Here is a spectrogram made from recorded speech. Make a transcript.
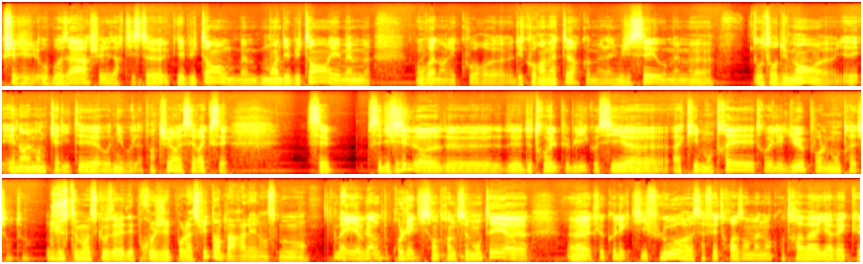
chez les, aux beaux-arts, chez les artistes débutants ou même moins débutants et même on voit dans les cours euh, des cours amateurs comme à la MJC ou même euh, autour du Mans, euh, il y a énormément de qualité au niveau de la peinture et c'est vrai que c'est c'est c'est difficile de, de- de- de trouver le public aussi à qui montrer et trouver les lieux pour le montrer surtout. Justement, est-ce que vous avez des projets pour la suite en parallèle en ce moment? Bah, il y a plein de projets qui sont en train de se monter. avec le collectif Lourd, ça fait trois ans maintenant qu'on travaille avec,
